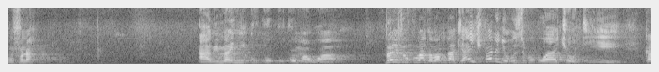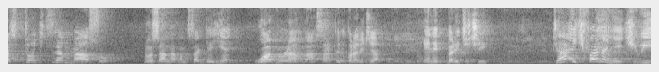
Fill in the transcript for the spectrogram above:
Onfuna abimanyi kukomawa bayinza okuba nga bamuga nti ekifaananyi obuzibu bwakyo nti ye. Kasitokitira mu maaso nosanga nga musajja ye watunulanga asala. Tebikola bitya? Ene bali kiki? Ti ekifaananyi ekibi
